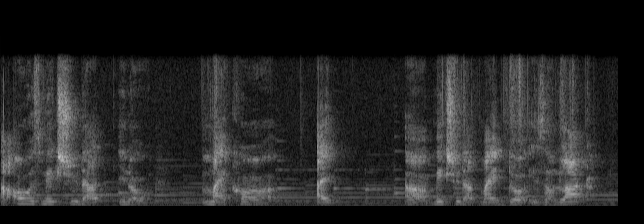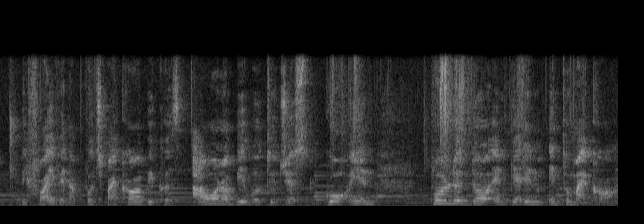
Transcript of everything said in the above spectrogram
I always make sure that you know my car I uh, make sure that my door is unlocked before I even approach my car because I want to be able to just go in pull the door and get in into my car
